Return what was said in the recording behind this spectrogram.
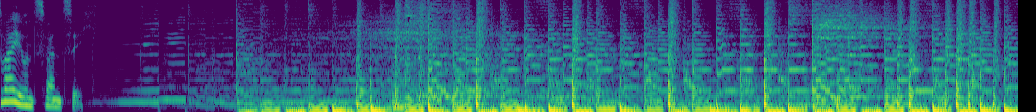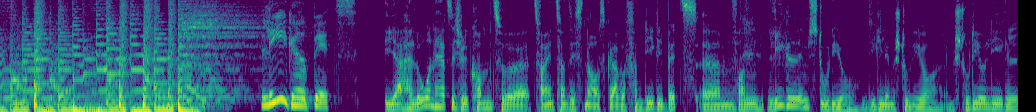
22. Legal Bits. Ja, hallo und herzlich willkommen zur 22. Ausgabe von Legal Bits. Ähm, von Legal im Studio. Legal im Studio. Im Studio Legal.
